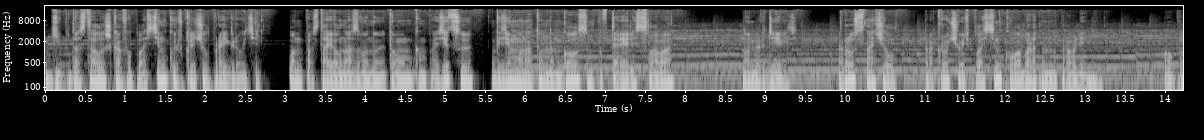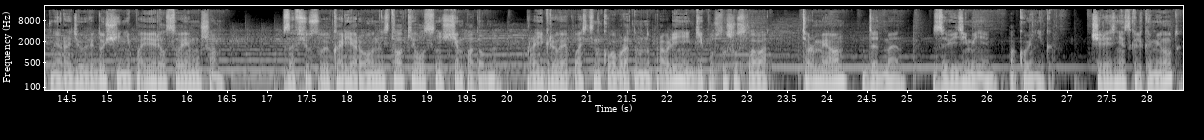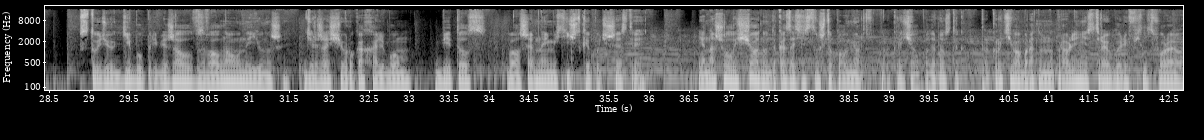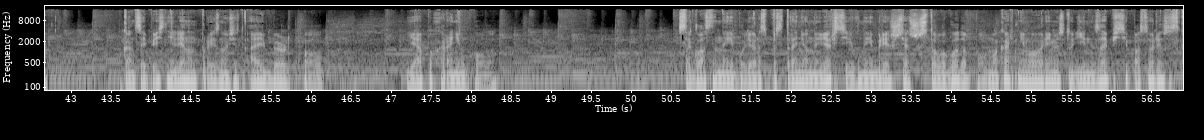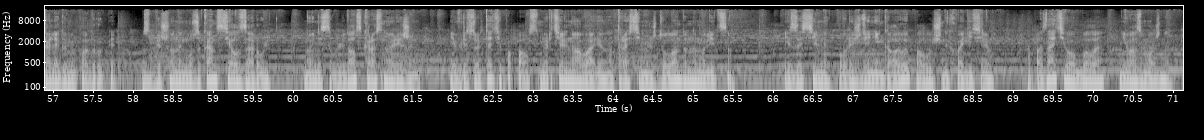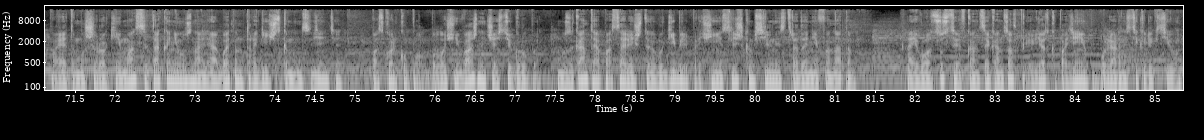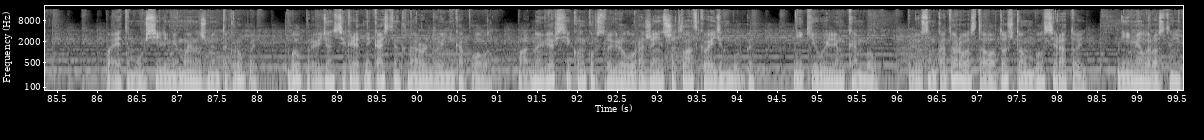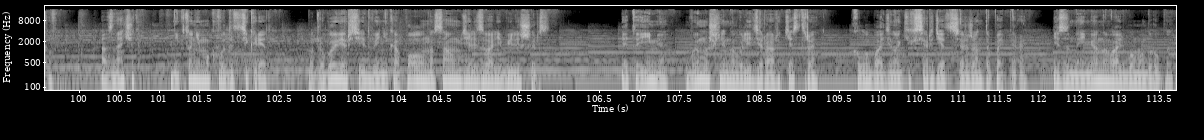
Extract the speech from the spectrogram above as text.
Гиб достал из шкафа пластинку и включил проигрыватель. Он поставил названную Томом композицию, где монотонным голосом повторялись слова «Номер 9». Рус начал прокручивать пластинку в обратном направлении. Опытный радиоведущий не поверил своим ушам. За всю свою карьеру он не сталкивался ни с чем подобным. Проигрывая пластинку в обратном направлении, Гиб услышал слова Turn me on, dead man. Заведи меня, покойник. Через несколько минут в студию Гибу прибежал взволнованный юноша, держащий в руках альбом Beatles «Волшебное мистическое путешествие». «Я нашел еще одно доказательство, что Пол мертв», — прокричал подросток, прокрутив в обратном направлении Strawberry Fields Forever. В конце песни Леннон произносит «I buried Paul». «Я похоронил Пола». Согласно наиболее распространенной версии, в ноябре 1966 года Пол Маккартни во время студийной записи поссорился с коллегами по группе. Взбешенный музыкант сел за руль, но не соблюдал скоростной режим и в результате попал в смертельную аварию на трассе между Лондоном и Лидсом. Из-за сильных повреждений головы, полученных водителем, опознать его было невозможно, поэтому широкие массы так и не узнали об этом трагическом инциденте. Поскольку Пол был очень важной частью группы, музыканты опасались, что его гибель причинит слишком сильные страдания фанатам, а его отсутствие в конце концов приведет к падению популярности коллектива. Поэтому усилиями менеджмента группы был проведен секретный кастинг на роль двойника Пола. По одной версии конкурс выиграл уроженец шотландского Эдинбурга, некий Уильям Кэмпбелл, плюсом которого стало то, что он был сиротой, не имел родственников. А значит, никто не мог выдать секрет – по другой версии, двойника Пола на самом деле звали Билли Ширс. Это имя вымышленного лидера оркестра клуба одиноких сердец сержанта Пеппера из одноименного альбома группы.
